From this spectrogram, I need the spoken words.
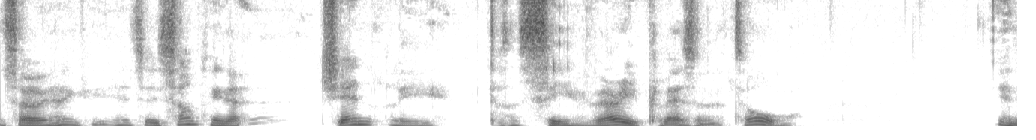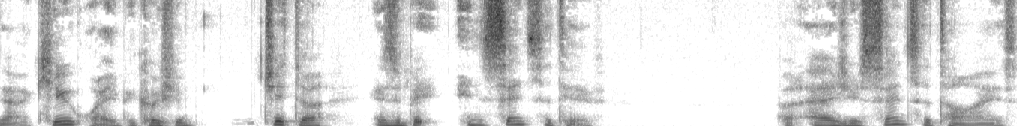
so I think it's, it's something that gently doesn't seem very pleasant at all in that acute way because your citta is a bit insensitive. But as you sensitize,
